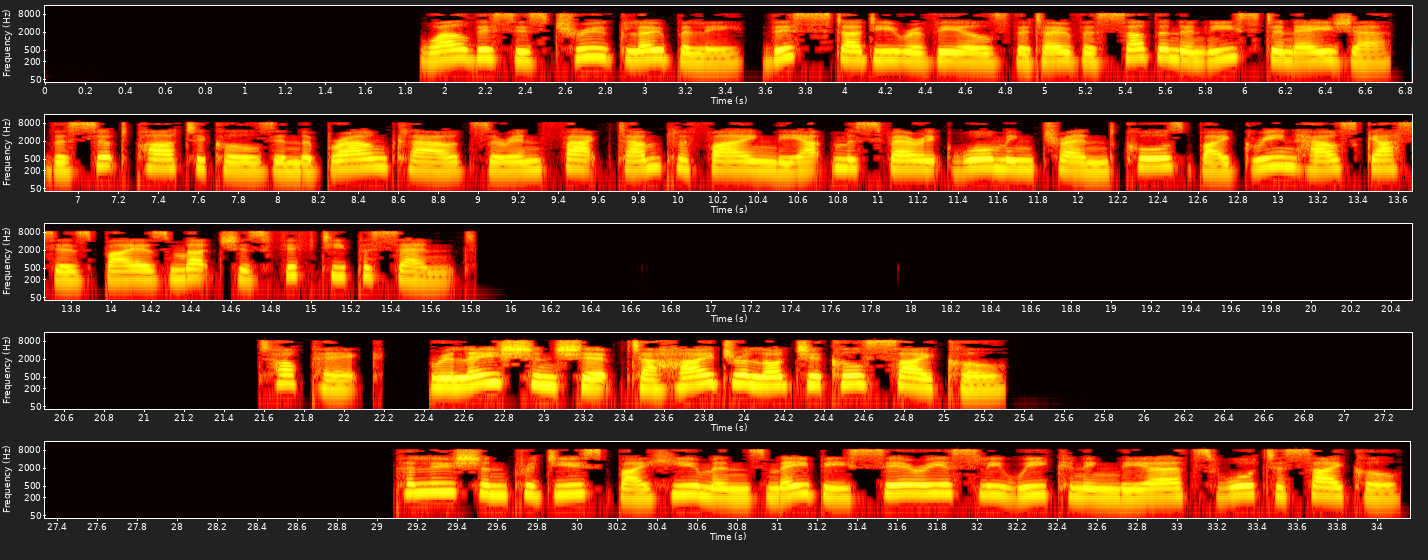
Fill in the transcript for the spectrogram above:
While this is true globally, this study reveals that over southern and eastern Asia, the soot particles in the brown clouds are in fact amplifying the atmospheric warming trend caused by greenhouse gases by as much as 50%. Relationship to hydrological cycle Pollution produced by humans may be seriously weakening the Earth's water cycle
